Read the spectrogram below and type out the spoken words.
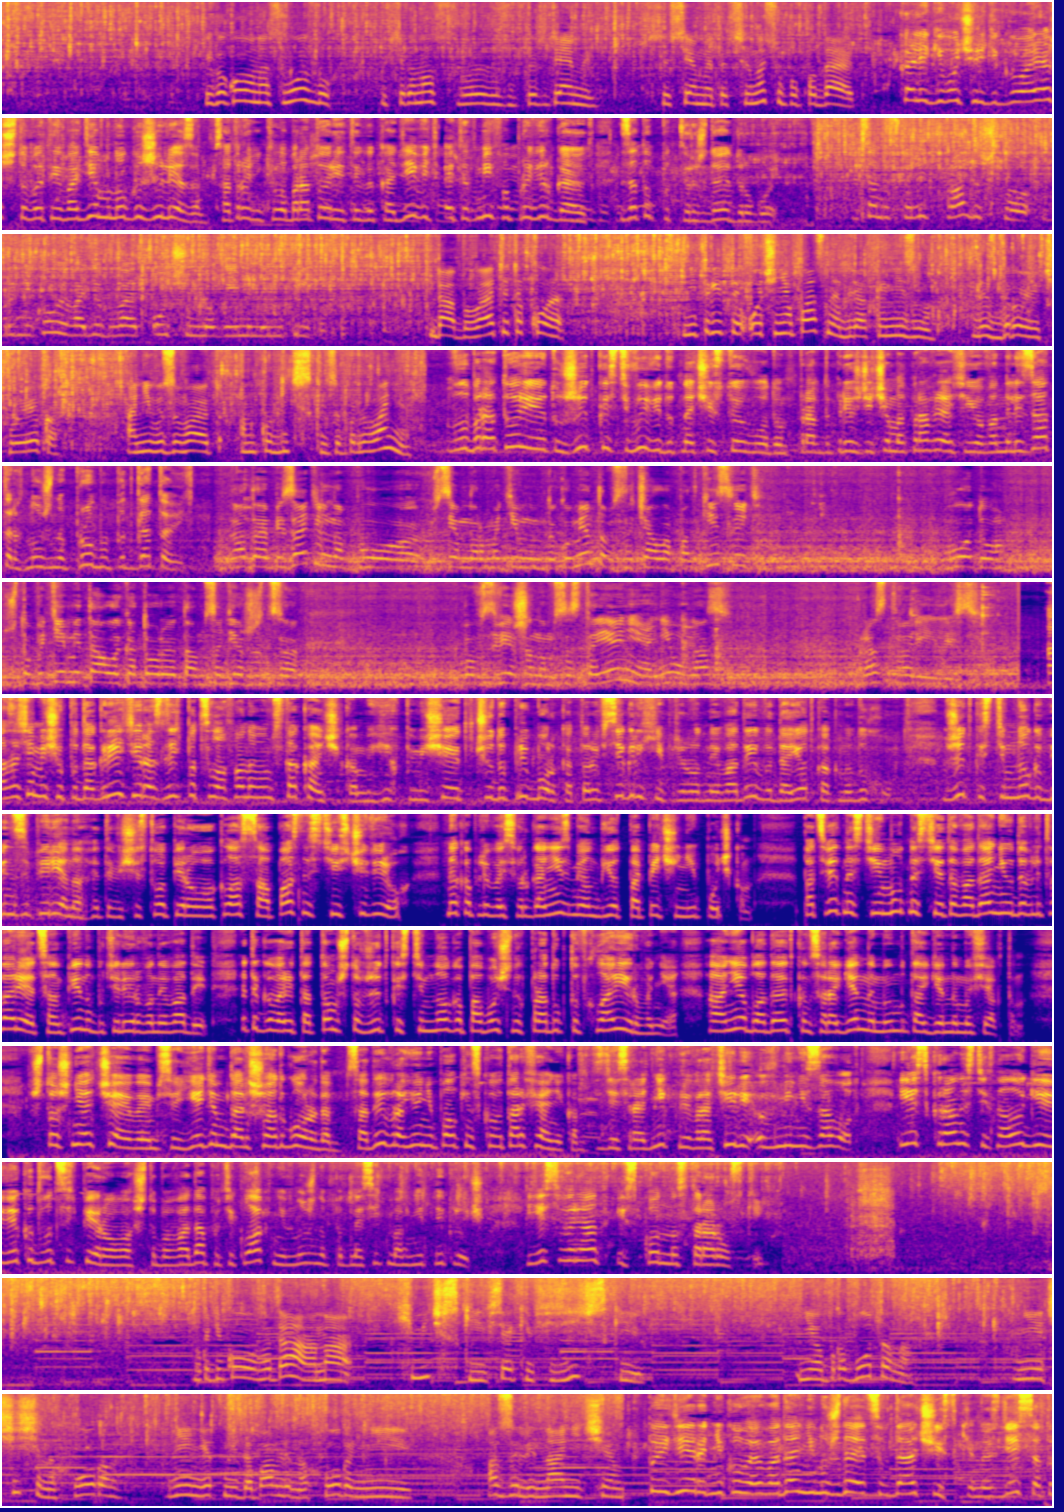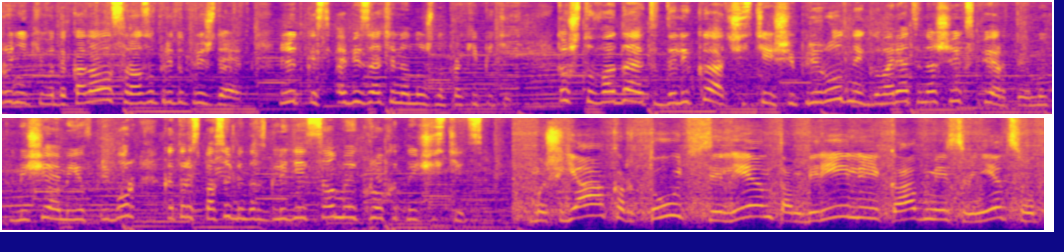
и какой у нас воздух, и все равно с, дождями со всем это все все попадает. Коллеги в очереди говорят, что в этой воде много железа. Сотрудники лаборатории ТГК-9 этот миф опровергают, зато подтверждают другой. Александр, скажите, правда, что в родниковой воде бывает очень много именно нитритов? Да, бывает и такое. Нитриты очень опасны для организма, для здоровья человека. Они вызывают онкологические заболевания. В лаборатории эту жидкость выведут на чистую воду. Правда, прежде чем отправлять ее в анализатор, нужно пробу подготовить. Надо обязательно по всем нормативным документам сначала подкислить воду, чтобы те металлы, которые там содержатся во взвешенном состоянии, они у нас растворились. А затем еще подогреть и разлить по целлофановым стаканчикам. Их помещают в чудо-прибор, который все грехи природной воды выдает как на духу. В жидкости много бензопирена. Это вещество первого класса опасности из четырех. Накапливаясь в организме, он бьет по печени и почкам. По цветности и мутности эта вода не удовлетворяет санпину бутилированной воды. Это говорит о том, что в жидкости много побочных продуктов хлорирования, а они обладают канцерогенным и мутагенным эффектом. Что ж, не отчаиваемся, едем дальше от города. Сады в районе Палкинского торфяника. Здесь родник превратили в мини-завод. Есть краны с технологией века 21 Чтобы вода потекла, к ним нужно подносить магнитный ключ. Есть вариант исконно старорусский. Родниковая вода, она химически и всякие физические не обработана, не очищена хлором, в ней нет ни добавлено хлора, ни озалена ничем. По идее, родниковая вода не нуждается в доочистке, но здесь сотрудники водоканала сразу предупреждают. Жидкость обязательно нужно прокипятить. То, что вода это далека от чистейшей природной, говорят и наши эксперты. Мы помещаем ее в прибор, который способен разглядеть самые крохотные частицы. Мышьяк, ртуть, селен, там бериллий, кадмий, свинец. Вот,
